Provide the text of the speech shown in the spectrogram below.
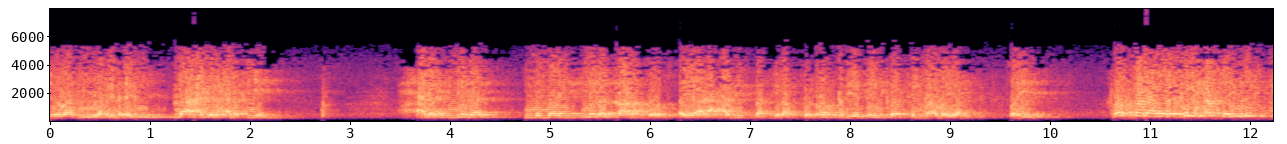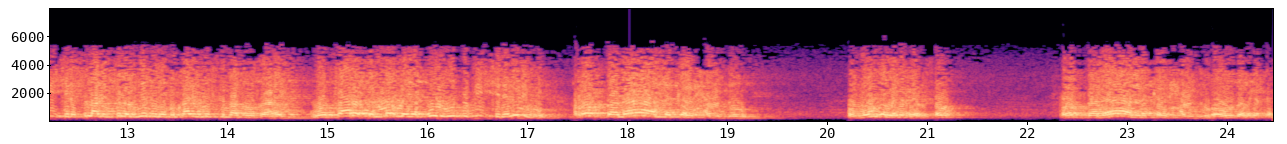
jamaahiiru ahli lcilmi maa cada alxanafiya xanafiyada iyo maalikiyada qaarkood ayaa axaadiista khilaaftay rafculyadaynka tilmaamaya. Ayib rabbanaa walaka alxamd ayuu nabigu dhihi jiray sal lay slam iyaduna bukhaari muslim baa soo saaray. Wa taaratan marna yaquulu wuxuu dhihi jiray nabigu rabbanaa laka alxamdu. Oo laga reebo sooma rabbanaa laka alxamdu. Oo laga reebo.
